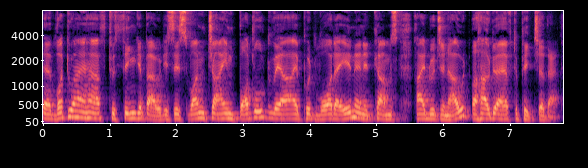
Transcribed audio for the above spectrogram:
Uh, what do I have to think about? Is this one giant bottle where I put water in and it comes hydrogen out? Or how do I have to picture that?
